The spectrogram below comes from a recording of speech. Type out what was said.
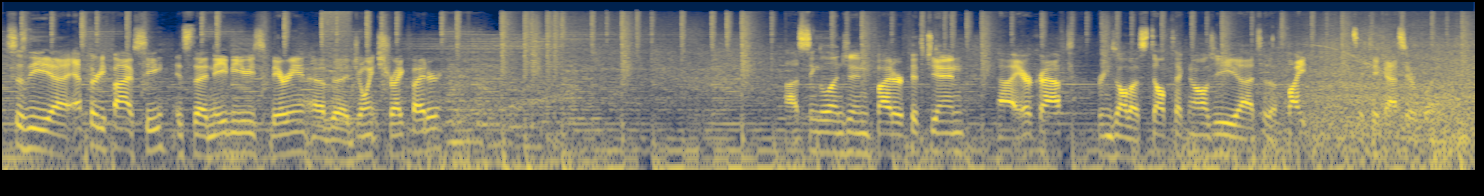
This is the uh, F-35C. It's the Navy's variant of the Joint Strike Fighter. Uh, single engine fighter, fifth gen uh, aircraft. Brings all the stealth technology uh, to the fight. It's a kick-ass airplane.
